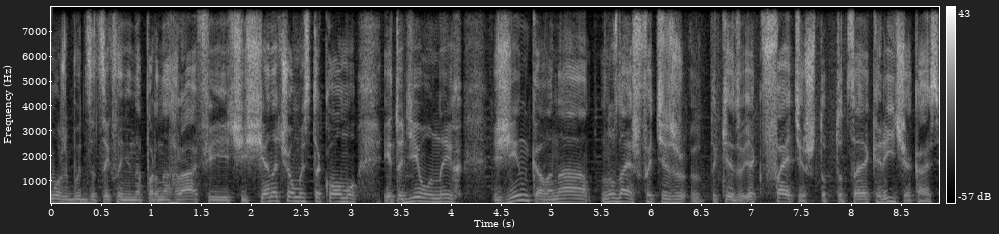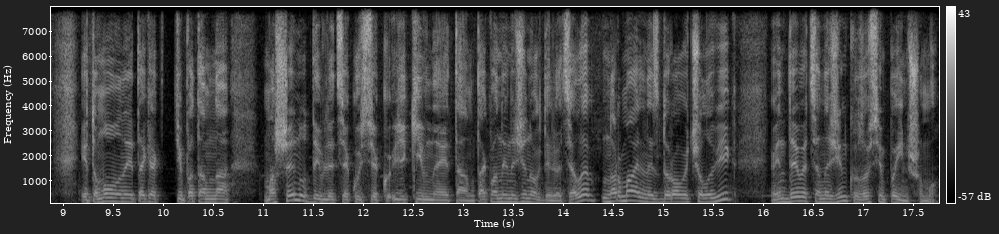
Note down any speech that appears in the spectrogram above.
або можуть бути зациклені на порнографії чи ще на чомусь такому. І тоді у них жінка, вона, ну знаєш, фетіж, таке, як фетіш, тобто це як річ якась. І тому вони так як типу, там на машину дивляться якусь, яку- які в неї там, так вони на жінок дивляться. Але нормальний, здоровий чоловік, він дивиться на жінку зовсім по-іншому.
